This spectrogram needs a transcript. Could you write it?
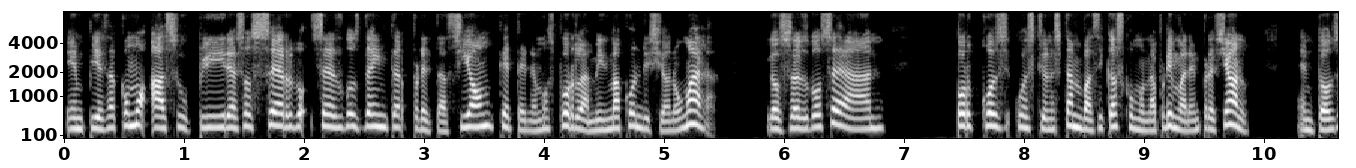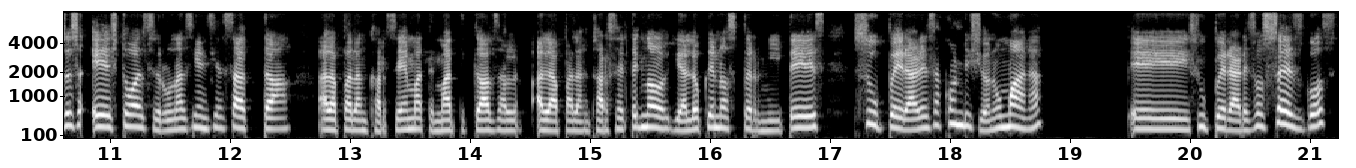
empieza como a suplir esos sesgos de interpretación que tenemos por la misma condición humana. Los sesgos se dan por cuestiones tan básicas como una primera impresión. Entonces, esto al ser una ciencia exacta, al apalancarse de matemáticas, al, apalancarse de tecnología, lo que nos permite es superar esa condición humana, eh, superar esos sesgos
